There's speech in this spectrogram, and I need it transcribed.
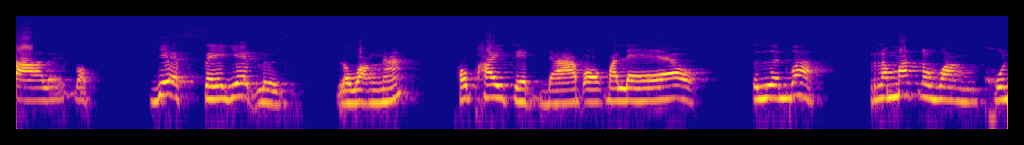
ตาเลยแบบ yes say yes เลย ระวังนะ เพราะไพ่เจ็ดดาบออกมาแล้ว เตือนว่าระมัดระวังคน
